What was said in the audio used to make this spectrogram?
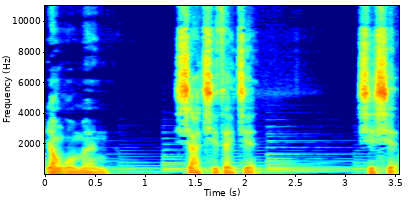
让我们下期再见，谢谢。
